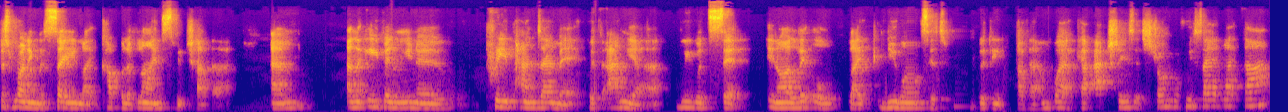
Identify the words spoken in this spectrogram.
just running the same like couple of lines to each other um, and even, you know, pre-pandemic with Anya, we would sit in our little like nuances with each other and work out actually is it strong if we say it like that?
